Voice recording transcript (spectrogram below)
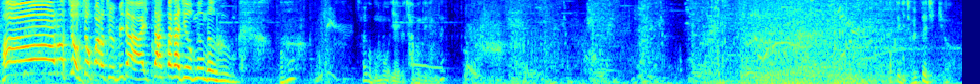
바로 쪽쪽 빨아줍니다 이 싹바가지 없는 놈 어? 살고 못 먹어 야 이거 잡으면 되겠는데? 껍데기 절대 지켜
